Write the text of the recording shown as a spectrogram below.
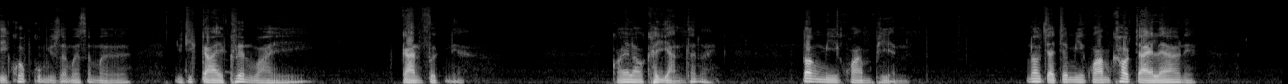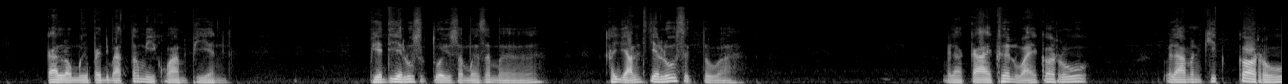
ติควบคุมอยู่เสมอๆอยู่ที่กายเคลื่อนไหว การฝึกเนี่ยขอให้เราขยันซะหน่อย ต้องมีความเพียร นอกจากจะมีความเข้าใจแล้วเนี่ย การลงมือปฏิบัติต้องมีความเพียร เพียรที่จะรู้สึกตัวอยู่เสมอๆ ขยันที่จะรู้สึกตัว เวลากายเคลื่อนไหวก็รู้ เวลามันคิดก็รู้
